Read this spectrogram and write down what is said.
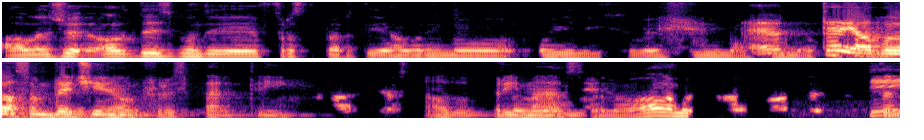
Ale, že, ale Days Gone je first party, ja hovorím o, o iných, vieš, mimo. E, mimo. Tej, alebo ja som väčšinou first party. Alebo primárne. No, ale ten,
